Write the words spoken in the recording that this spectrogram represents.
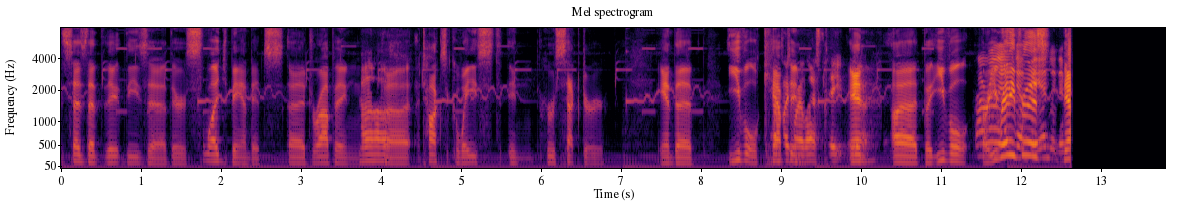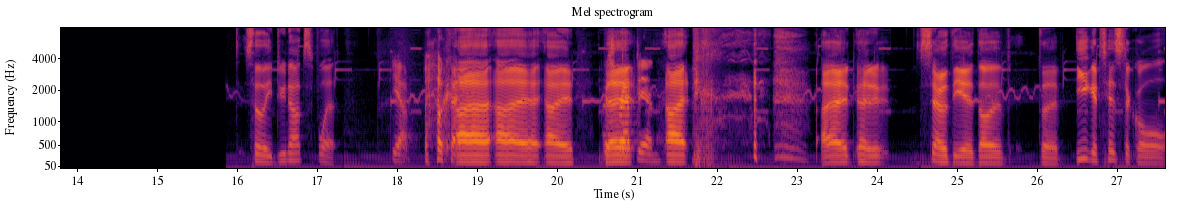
says that th- these uh, they're sludge bandits uh, dropping Oh. uh, toxic waste in her sector, and the evil That's like captain my last date. and yeah. uh, the evil. Not are you really ready for this? Now- so they do not split. yeah. Okay. Uh, uh, uh, We're the, strapped in. uh, uh, uh, so the the the egotistical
